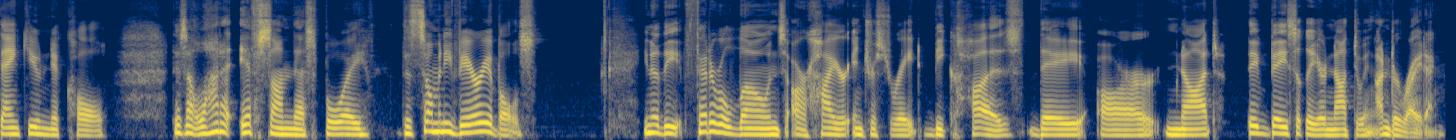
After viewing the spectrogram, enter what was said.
Thank you, Nicole. There's a lot of ifs on this, boy. There's so many variables. You know, the federal loans are higher interest rate because they are not, they basically are not doing underwriting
